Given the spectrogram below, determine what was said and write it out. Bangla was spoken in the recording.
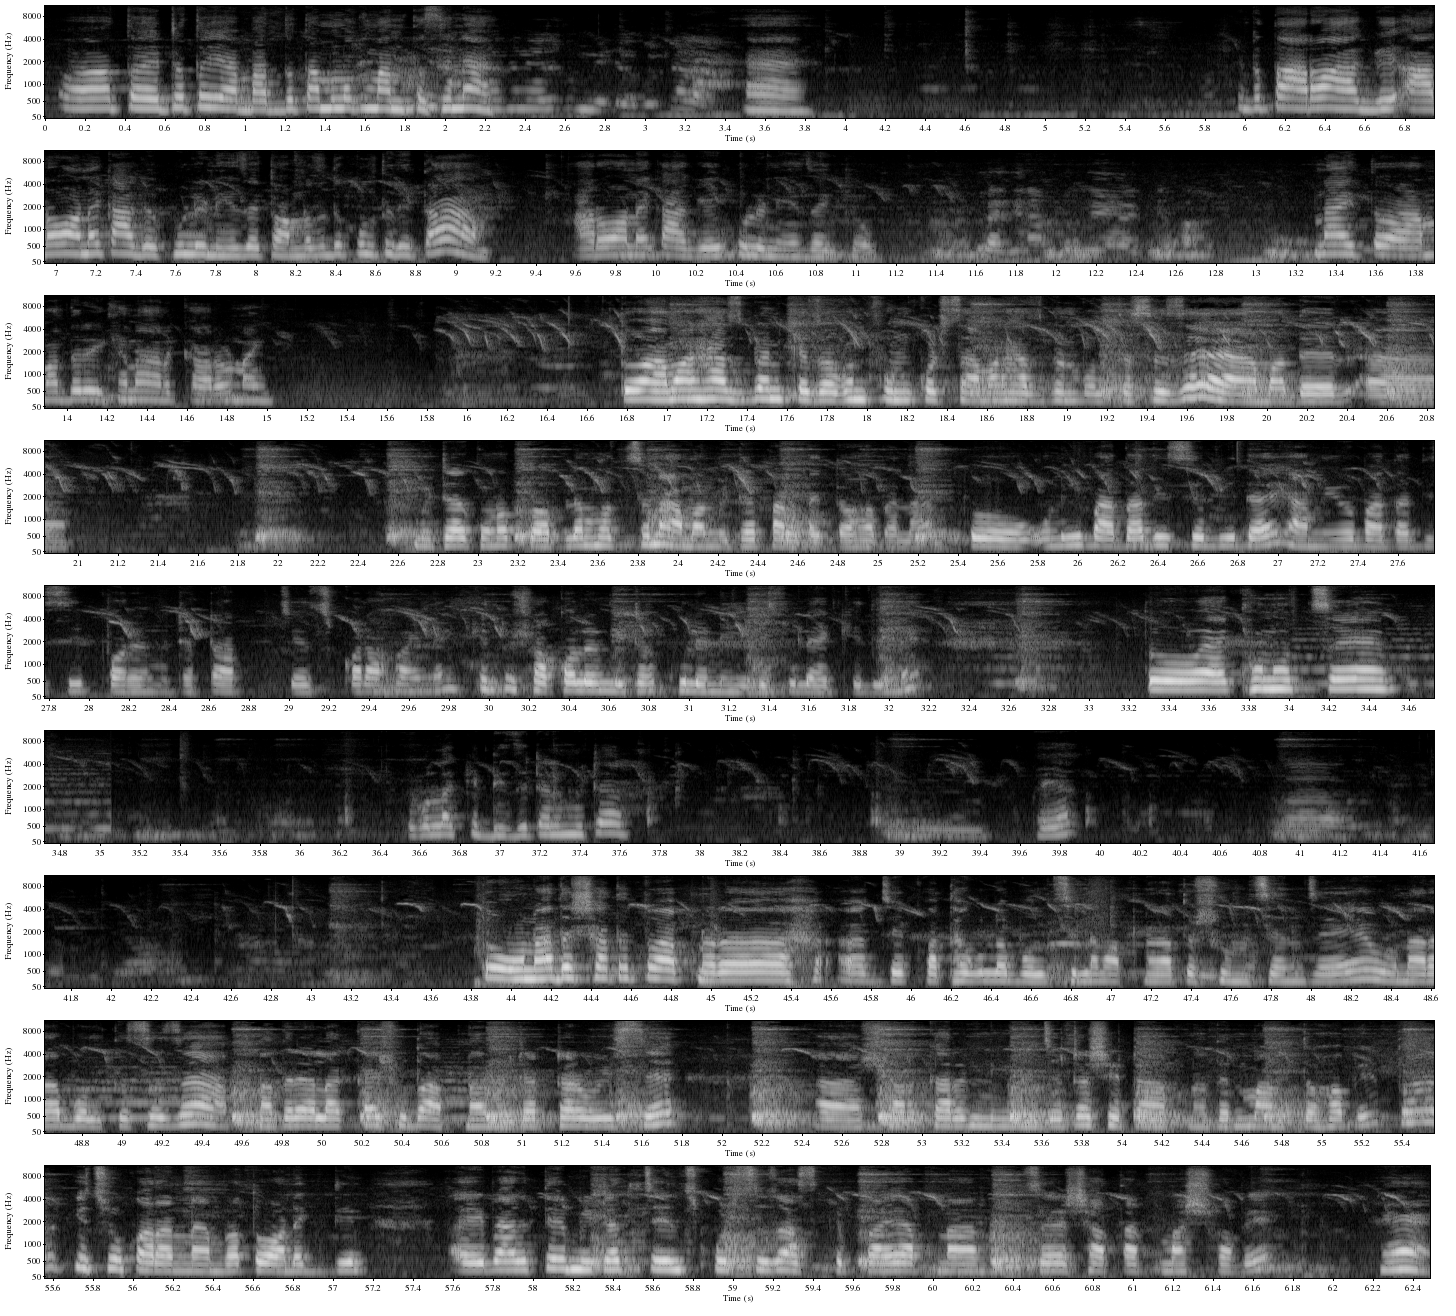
ও তো এটা তো বাধ্যতামূলক মানতেছি না। হ্যাঁ। এটা তো আরও আগে আরও অনেক আগে খুলে নিয়ে যাইতো আমরা যদি খুলতে দিতাম আরও অনেক আগেই খুলে নিয়ে যাইতো। নাই তো, আমাদের এখানে আর কারও নাই। তো আমার হাজব্যান্ডকে যখন ফোন করছে, আমার হাজব্যান্ড বলতেছে যে, আমাদের মিটার কোনো প্রবলেম হচ্ছে না, আমার মিটার পাল্টাইতে হবে না। তো উনি বাধা দিছে বিদায়, আমিও বাধা দিছি, পরের মিটারটা চেঞ্জ করা হয় নাই। কিন্তু সকলের মিটার খুলে নিয়ে গেছিল একই দিনে। তো এখন হচ্ছে, এগুলা কি ডিজিটাল মিটার ভাইয়া? তো ওনাদের সাথে তো আপনারা যে কথাগুলো বলছিলাম, আপনারা তো শুনছেন যে ওনারা বলতেছে যে আপনাদের এলাকায় শুধু আপনার মিটারটা রয়েছে সরকারের নিয়ম যেটা সেটা আপনাদের মানতে হবে। তো আর কিছু করার নাই, আমরা তো অনেক দিন এই বাড়িতে মিটার চেঞ্জ করছে যে আজকে প্রায় আপনার হচ্ছে সাত আট মাস হবে। হ্যাঁ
